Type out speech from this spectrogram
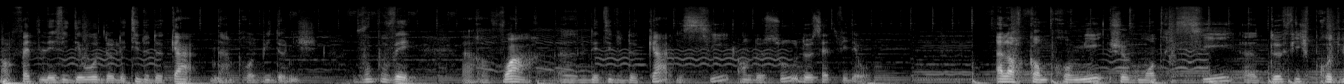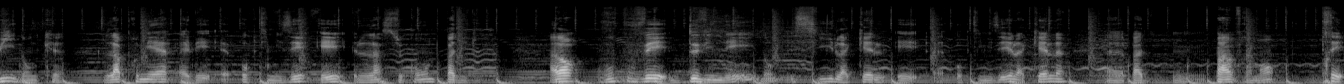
en fait les vidéos de l'étude de cas d'un produit de niche. Vous pouvez euh, revoir euh, l'étude de cas ici en dessous de cette vidéo. Alors comme promis, je vous montre ici euh, deux fiches produits. Donc la première, elle est optimisée et la seconde, pas du tout. Alors vous pouvez deviner donc ici laquelle est optimisée, laquelle pas, pas vraiment très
